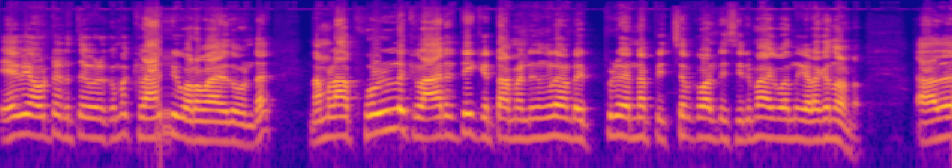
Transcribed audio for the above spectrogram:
എ വി ഔട്ട് എടുത്ത് കൊടുക്കുമ്പോൾ ക്ലാരിറ്റി കുറവായതുകൊണ്ട് നമ്മൾ ആ ഫുള്ള് ക്ലാരിറ്റി കിട്ടാൻ വേണ്ടി നിങ്ങൾ കണ്ടോ ഇപ്പോഴും തന്നെ പിക്ചർ ക്വാളിറ്റി സിനിമ ഒക്കെ വന്ന് കിടക്കുന്നുണ്ടോ. അത്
